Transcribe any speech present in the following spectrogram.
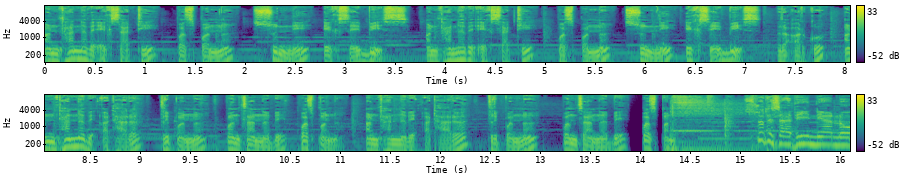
अन्ठानब्बे एकसाठी पचपन्न शून्य एक सय बिस. अन्ठानब्बे एकसाठी पचपन्न शून्य एक सय बिस. र अर्को अन्ठानब्बे अठार त्रिपन्न पन्चानब्बे पचपन्न. अन्ठानब्बे अठार त्रिपन्न पन्चानब्बे पचपन्न. श्रोत साथी न्यानो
